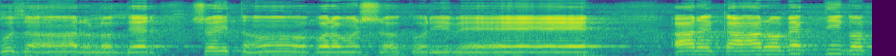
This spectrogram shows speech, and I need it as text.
গুজার লোকদের সহিত পরামর্শ করিবে। আর কাহারও ব্যক্তিগত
